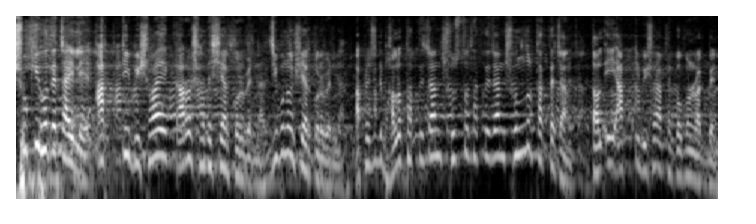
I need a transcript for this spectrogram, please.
সুখী হতে চাইলে আটটি বিষয় কারোর সাথে শেয়ার করবেন না, জীবনেও শেয়ার করবেন না। আপনি যদি ভালো থাকতে চান, সুস্থ থাকতে চান, সুন্দর থাকতে চান, তাহলে এই আটটি বিষয় আপনি গোপন রাখবেন।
